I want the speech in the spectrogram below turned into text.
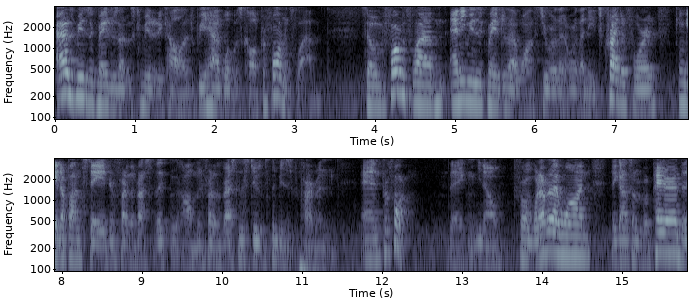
as music majors at this community college, we had what was called performance lab. So in performance lab, any music major that wants to or that or that needs credit for it can get up on stage in front of the rest of the um, in front of the rest of the students in the music department and perform. They can you know perform whatever they want. They got something prepared. They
